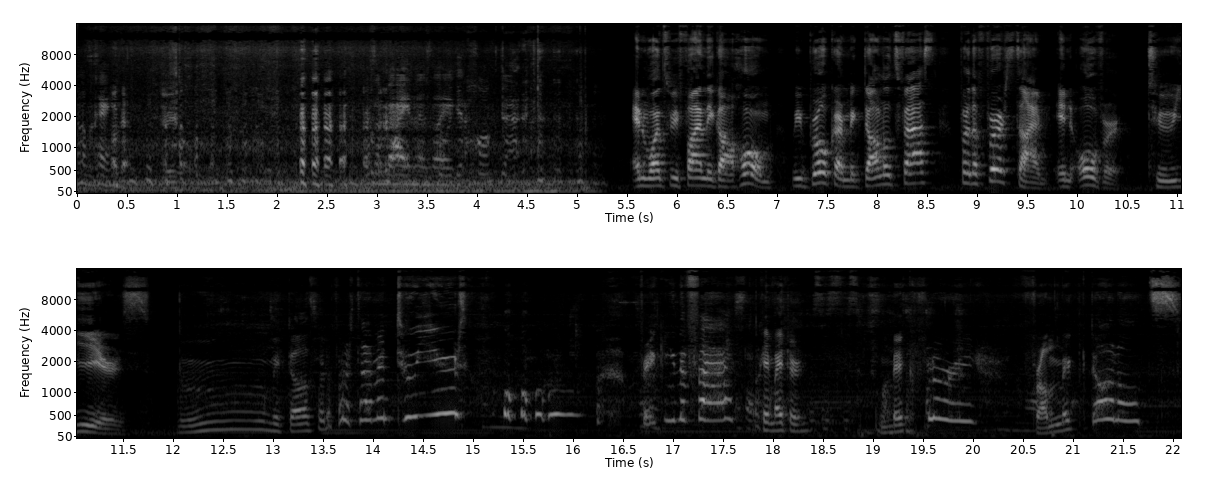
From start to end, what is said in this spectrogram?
that. Okay. Okay, there you go. Or some guy and then like, get honked at. And once we finally got home, we broke our McDonald's fast for the first time in over two years. Ooh, McDonald's for the first time in two years. Breaking the fast. Okay, my turn. McFlurry from McDonald's.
